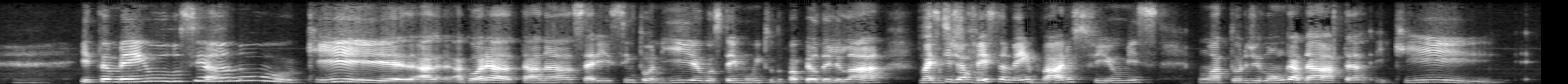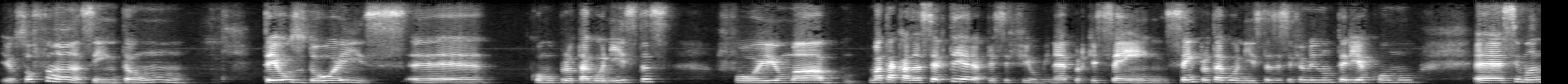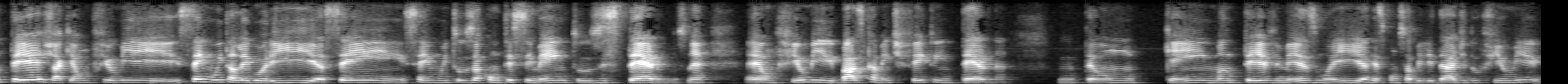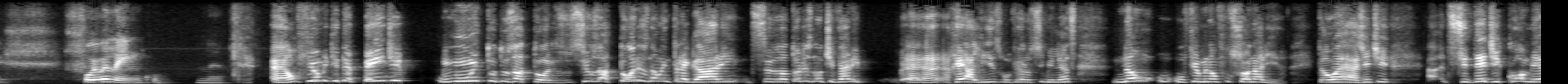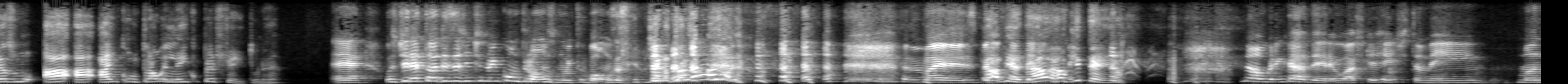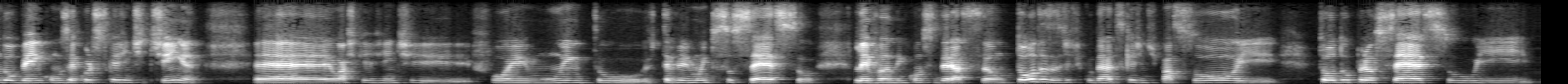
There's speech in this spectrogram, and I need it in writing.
E também o Luciano, que agora está na série Sintonia, eu gostei muito do papel dele lá, mas que já fez também vários filmes, um ator de longa data e que eu sou fã, assim, então ter os dois é, como protagonistas foi uma, uma tacada certeira para esse filme, né? Porque sem, sem protagonistas esse filme não teria como é, se manter, já que é um filme sem muita alegoria, sem, sem muitos acontecimentos externos, né? É um filme basicamente feito interna. Então, quem manteve mesmo aí a responsabilidade do filme foi o elenco. Né? É um filme que depende muito dos atores. Se os atores não entregarem, se os atores não tiverem é, realismo, verossimilhança, não, o, o, filme não funcionaria. Então é, a uhum. gente se dedicou mesmo a, a, a, encontrar o elenco perfeito, né? É, os diretores a gente não encontrou uns muito bons. Assim. Diretores são mais Mas. A vida é, é o que tem. Não, brincadeira. Eu acho que a gente também mandou bem com os recursos que a gente tinha. É, eu acho que a gente foi muito, teve muito sucesso, levando em consideração todas as dificuldades que a gente passou e todo o processo e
